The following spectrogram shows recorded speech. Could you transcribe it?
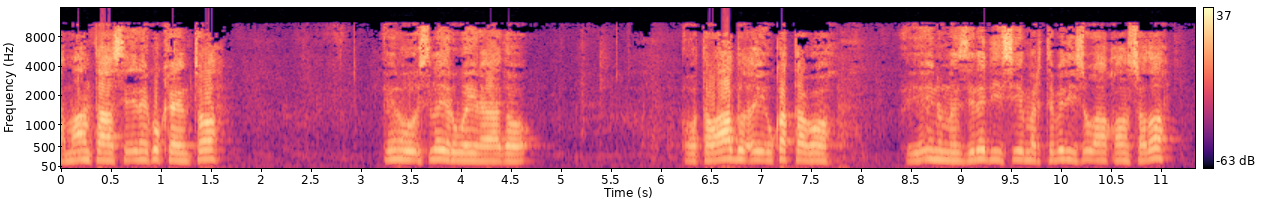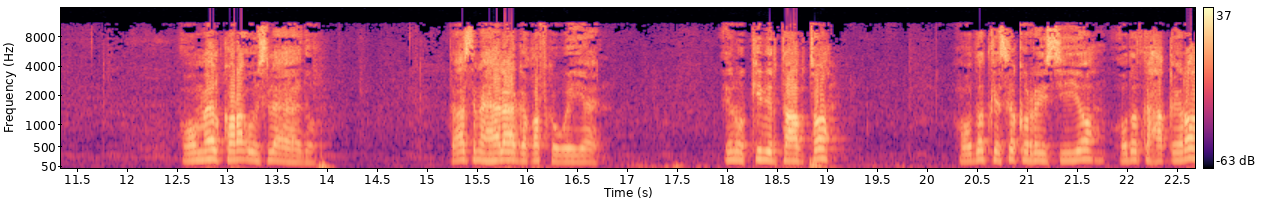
ammaantaasi inay ku keento inuu isla yarweynaado oo tawaaducii uu ka tago iyo inuu mansiladiisa iyo martabadiisa u aqoonsado oo meel kora uu isla aado. Taasna halaaga qofka weeyaan. Inuu kibir taabto oo dadka iska korreysiiyo oo dadka xaqiro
